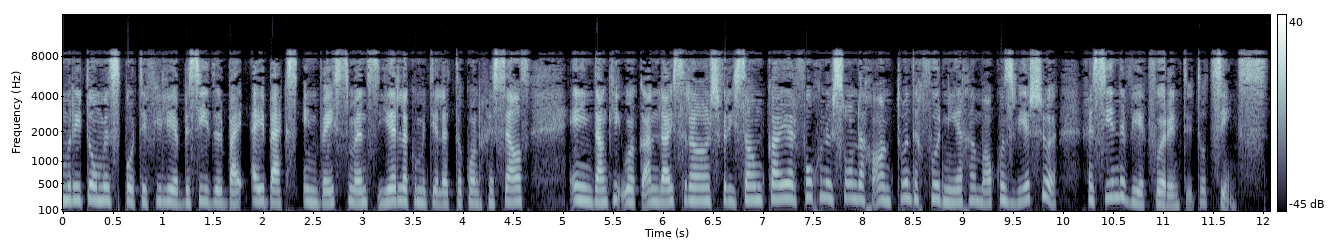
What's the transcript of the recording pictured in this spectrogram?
Omri Thomas, portefeuljebesitter by Abax Investments. Heerlik om met julle te kon gesels en dankie ook aan luisteraars vir die saamkuier. Volgende Sondag aan 20 voor 9 maak ons weer so. Geseënde week vorentoe. Totsiens.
